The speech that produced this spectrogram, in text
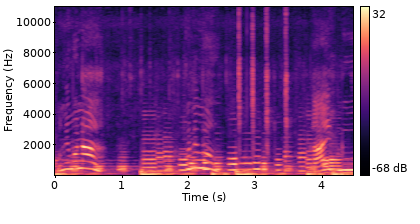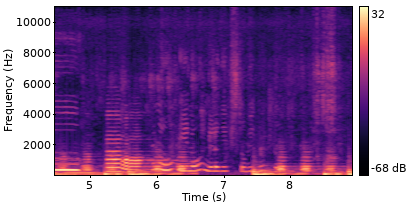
Kunin mo na. Kunin mo. Hi, Blue. Ano? Ayan o. Nilagay ko sa tubig. Ito.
